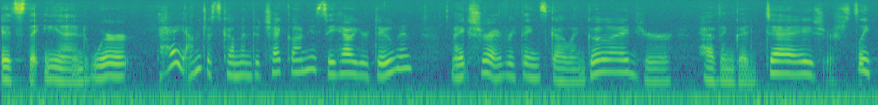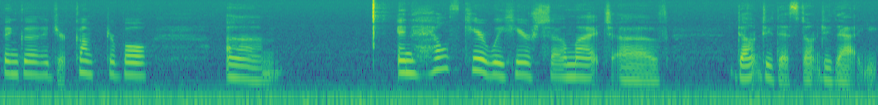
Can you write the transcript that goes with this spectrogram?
it's the end. We're, hey, I'm just coming to check on you, see how you're doing, make sure everything's going good, you're having good days, you're sleeping good, you're comfortable. Um, in healthcare, we hear so much of don't do this, don't do that. You,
